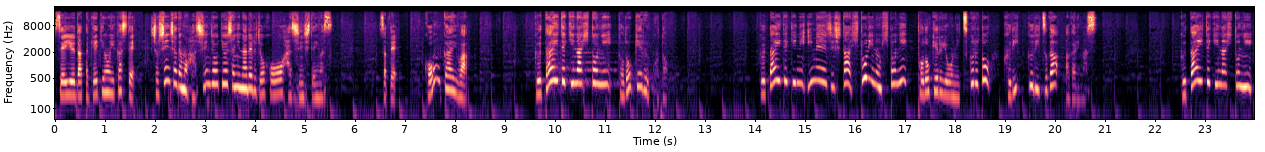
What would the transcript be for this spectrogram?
声優だった経験を活かして初心者でも発信上級者になれる情報を発信しています。さて、今回は具体的な人に届けること。具体的にイメージした一人の人に届けるように作るとクリック率が上がります。具体的な人に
